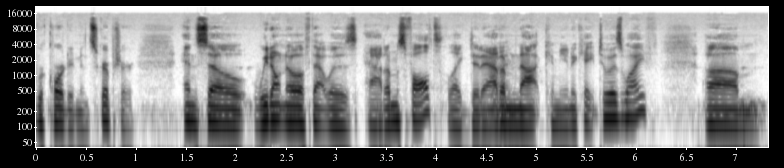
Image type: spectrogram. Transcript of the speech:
recorded in Scripture. And so we don't know if that was Adam's fault. Like, did Adam Right. not communicate to his wife? Um,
